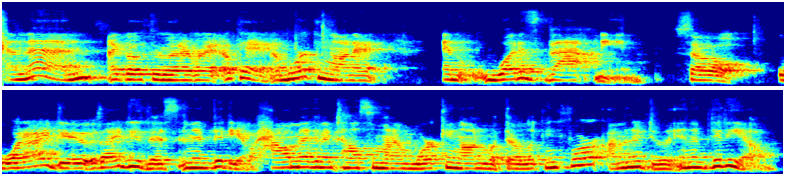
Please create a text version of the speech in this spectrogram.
And then I go through and I write, okay, I'm working on it. And what does that mean? So what I do is I do this in a video. How am I going to tell someone I'm working on what they're looking for? I'm going to do it in a video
